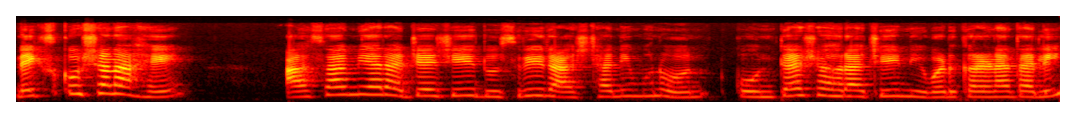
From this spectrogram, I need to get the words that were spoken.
नेक्स्ट क्वेश्चन आहे आसाम या राज्याची दुसरी राजधानी म्हणून कोणत्या शहराची निवड करण्यात आली?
